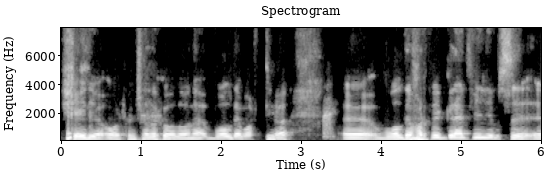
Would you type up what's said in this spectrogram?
şey diyor Orkun Çalakoğlu ona Voldemort diyor. E, Voldemort ve Grant Williams'ı e,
